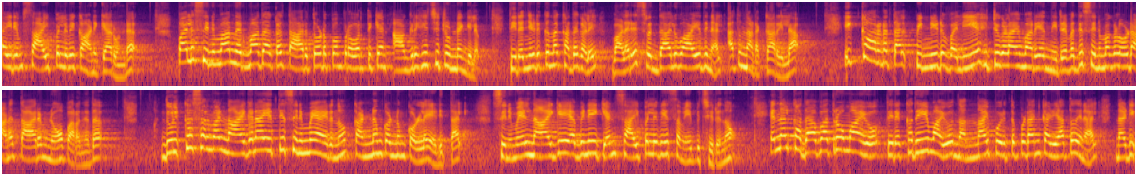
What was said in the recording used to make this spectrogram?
ധൈര്യം സായ് പല്ലവി കാണിക്കാറുണ്ട്. പല സിനിമാ നിർമ്മാതാക്കൾ താരത്തോടൊപ്പം പ്രവർത്തിക്കാൻ ആഗ്രഹിച്ചിട്ടുണ്ടെങ്കിലും തിരഞ്ഞെടുക്കുന്ന കഥകളിൽ വളരെ ശ്രദ്ധാലുവായതിനാൽ അത് നടക്കാറില്ല. ഇക്കാരണത്താൽ പിന്നീട് വലിയ ഹിറ്റുകളായി മാറിയ നിരവധി സിനിമകളോടാണ് താരം നോ പറഞ്ഞത്. ദുൽഖർ സൽമാൻ നായകനായി എത്തിയ സിനിമയായിരുന്നു കണ്ണും കണ്ണും കൊള്ളയടിത്താൽ. സിനിമയിൽ നായികയെ അഭിനയിക്കാൻ സായി പല്ലവിയെ സമീപിച്ചിരുന്നു. എന്നാൽ കഥാപാത്രവുമായോ തിരക്കഥയുമായോ നന്നായി പൊരുത്തപ്പെടാൻ കഴിയാത്തതിനാൽ നടി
